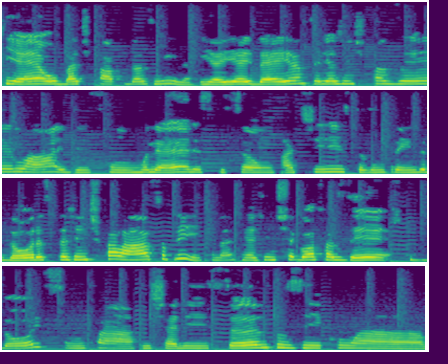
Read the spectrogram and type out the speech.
que é o Bate-Papo das Minas. E aí a ideia seria a gente fazer lives com mulheres que são artistas, empreendedoras, pra gente falar sobre isso, né? E a gente chegou a fazer, acho que dois, um com a Michelle Santos e com a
